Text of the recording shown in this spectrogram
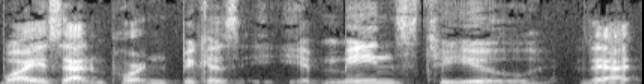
Why is that important? Because it means to you that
